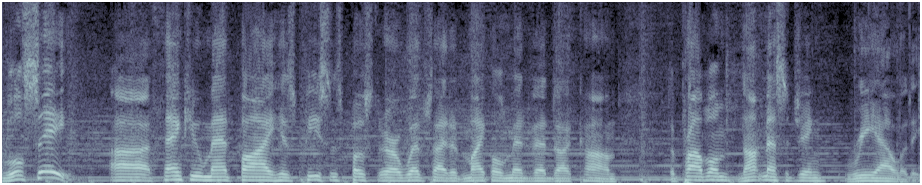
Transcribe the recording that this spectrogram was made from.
we'll see. Uh, thank you, Matt Bai. His piece is posted on our website at michaelmedved.com. The problem, not messaging, reality.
